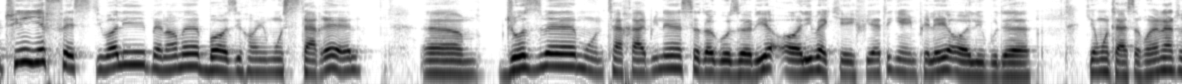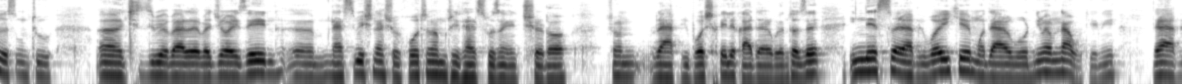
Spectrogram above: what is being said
توی یه فستیوالی به نام بازی های مستقل جزو منتخبین صداگذاری عالی و کیفیت گیم پلی عالی بوده که متاسفانه نتونست اون تو چیزی ببره و جایزه نصیبش نشد. خودتون هم می‌تونید حدس بزنید چرا؟ چون رقیباش خیلی قدر بودن. تازه این نصف رقیبایی که ما در هم نبود. یعنی رق-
